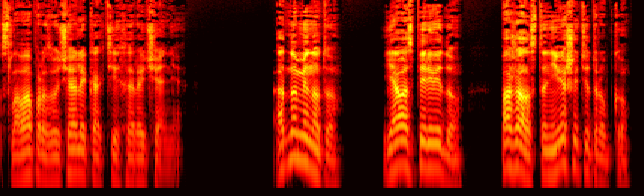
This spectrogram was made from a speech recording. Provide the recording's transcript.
Слова прозвучали, как тихое рычание. Одну минуту. Я вас переведу. Пожалуйста, не вешайте трубку.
